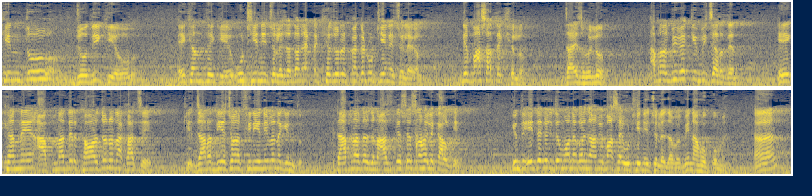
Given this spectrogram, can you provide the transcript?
কিন্তু যদি কেউ এখান থেকে উঠিয়ে নিয়ে চলে যায়, ধরেন একটা খেজুরের প্যাকেট উঠিয়ে নিয়ে চলে গেল, দিয়ে বাসাতে খেলো, জায়েজ হইল। আপনার বিবেককে বিচার দেন, এখানে আপনাদের খাওয়ার জন্য রাখা আছে। যারা দিয়েছে ওরা ফিরিয়ে নেবে না কিন্তু? এটা আপনাদের জন্য, আজকে শেষ না হলে কালকে। কিন্তু এটাকে যদি মনে করেন যে আমি বাসায় উঠিয়ে নিয়ে চলে যাব, বিনা হুকুমে হ্যাঁ?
